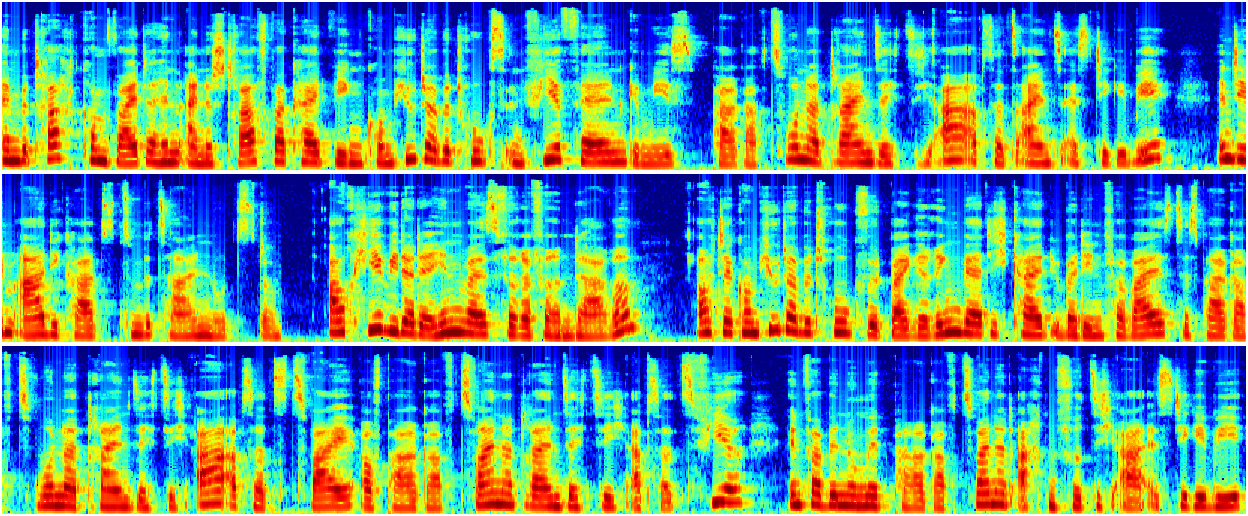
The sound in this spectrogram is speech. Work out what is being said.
In Betracht kommt weiterhin eine Strafbarkeit wegen Computerbetrugs in vier Fällen gemäß 263a Absatz 1 StGB, in dem A die Karte zum Bezahlen nutzte. Auch hier wieder der Hinweis für Referendare. Auch der Computerbetrug wird bei Geringwertigkeit über den Verweis des 263a Absatz 2 auf 263 Absatz 4 in Verbindung mit 248a StGB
